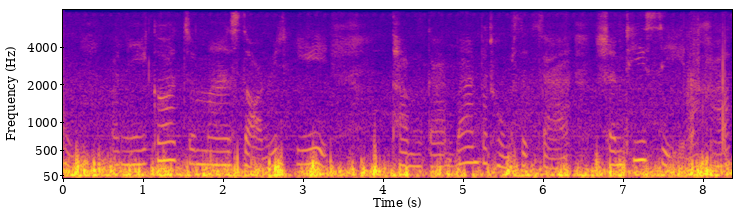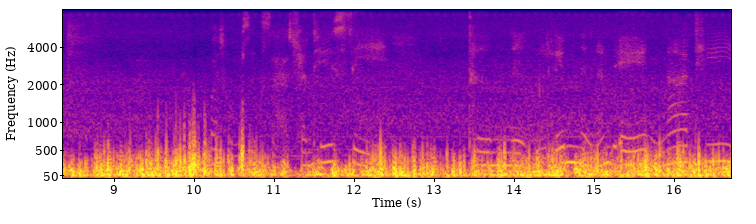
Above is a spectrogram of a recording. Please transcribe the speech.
น วันนี้ก็จะมาสอนวิธีทำการบ้านประถมศึกษาชั้นที่ 4 นะคะ ประถมศึกษาชั้นที่ 4 เทอมหนึ่งหรือเล่มหนึ่งนั่นเอง หน้าที่ น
